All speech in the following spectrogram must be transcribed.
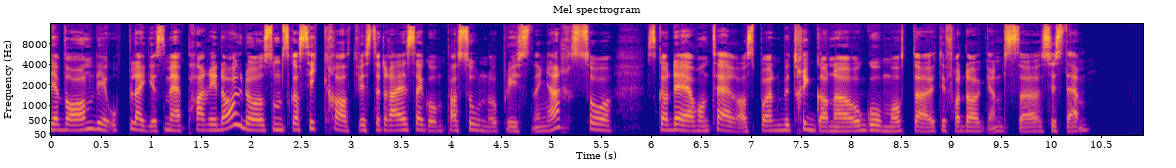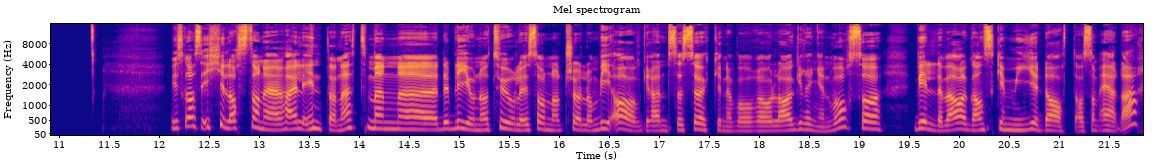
det vanlige opplegget som er per i dag, da, som skal sikre at hvis det dreier seg om personopplysninger, så skal det håndteres på en betryggende og god måte ut ifra dagens eh, system. Vi skal altså ikke laste ned hele internett, men eh, det blir jo naturlig sånn at selv om vi avgrenser søkene våre og lagringen vår, så vil det være ganske mye data som er der,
